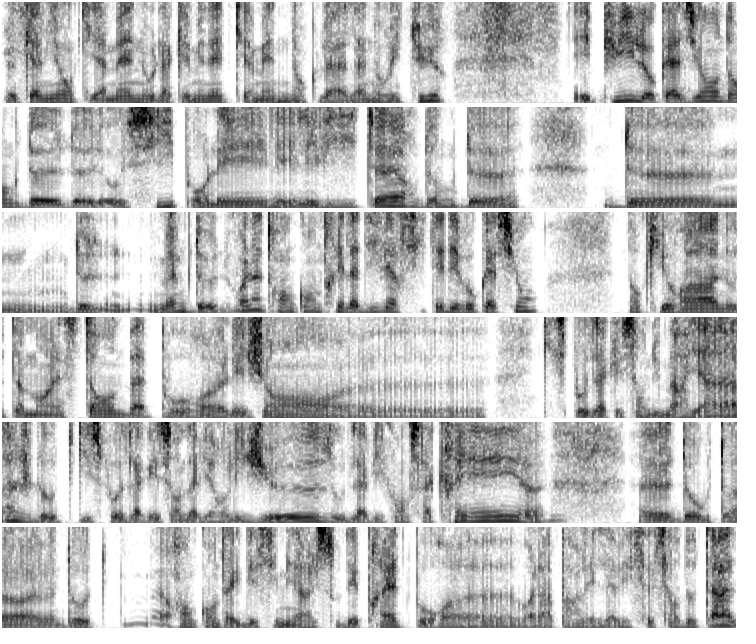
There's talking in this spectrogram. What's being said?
le camion qui amène ou la camionnette qui amène donc la, la nourriture. Et puis l'occasion donc de, de, aussi pour les, les, les, visiteurs donc de, de, de même de voilà de rencontrer la diversité des vocations. Donc il y aura notamment un stand bah, pour euh, les gens euh, qui se posent la question du mariage, d'autres qui se posent la question de la vie religieuse ou de la vie consacrée, euh, mmh. euh, d'autres euh, d'autres rencontres avec des séminaristes ou des prêtres pour euh, voilà parler de la vie sacerdotale.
